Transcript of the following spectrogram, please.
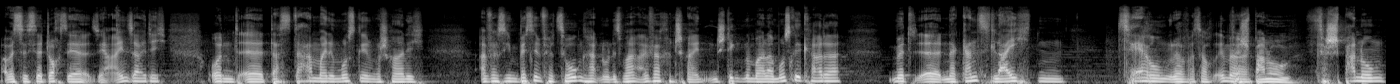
Aber es ist ja doch sehr, sehr einseitig. Und äh, dass da meine Muskeln wahrscheinlich einfach sich ein bisschen verzogen hatten. Und es war einfach anscheinend ein stinknormaler Muskelkater mit äh, einer ganz leichten Zerrung oder was auch immer. Verspannung. Verspannung.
